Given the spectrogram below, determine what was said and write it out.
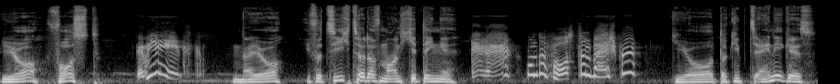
Ja, fast. Ja, wie jetzt? Naja, ich verzichte halt auf manche Dinge. Aha. Und auf was zum Beispiel? Ja, da gibt's einiges.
